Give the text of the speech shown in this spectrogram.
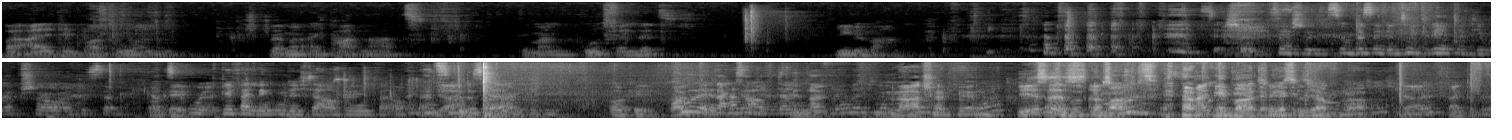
bei allen Temperaturen, wenn man einen Partner hat, den man gut findet, Liebe machen. Sehr schön. So ein bisschen integriert in die Webshow und das ist dann ganz Okay. cool. Wir verlinken dich da auf jeden Fall auch. Dann Dann. kannst du das angucken. Okay, Cool, Danke pass auf, dann Dank. Na. Champion? Wie ist es? Alles gemacht. gut? Ja, Danke prima, dir. hat ja Schön, dass du geklappt. hier- Ja. Ja, danke sehr.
